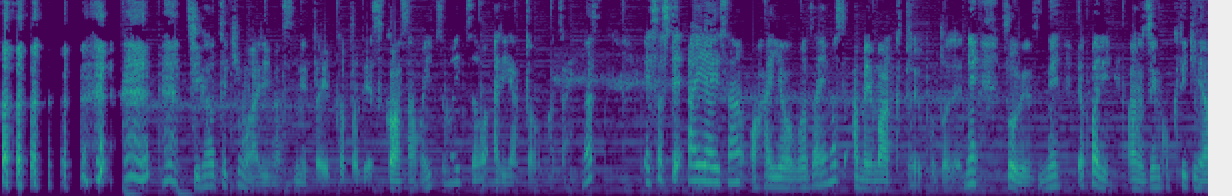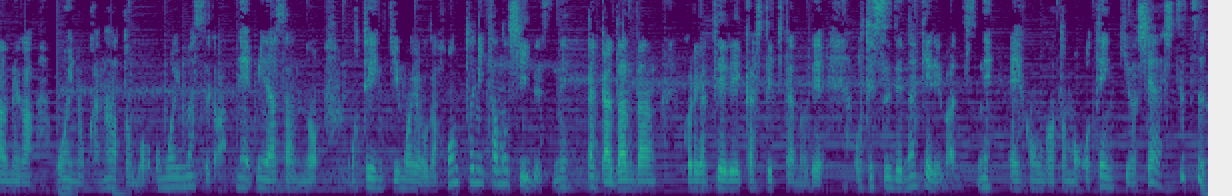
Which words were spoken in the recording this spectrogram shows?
違う時もありますね。ということで、スコアさんもいつもいつもありがとうございます。えそして、あいあいさん、おはようございます。雨マークということでね。そうですね。やっぱり、あの、全国的に雨が多いのかなとも思いますが、ね、皆さんのお天気模様が本当に楽しいですね。なんか、だんだんこれが定例化してきたので、お手数でなければですね、え今後ともお天気をシェアしつつ、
